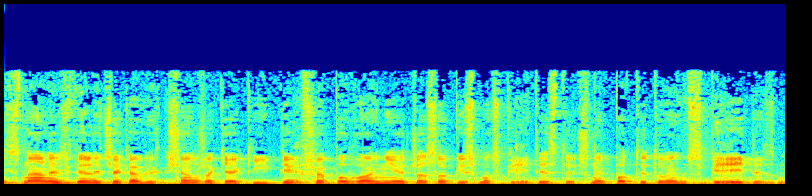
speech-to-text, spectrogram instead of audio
znaleźć wiele ciekawych książek, jak i pierwsze po wojnie czasopismo spirytystyczne pod tytułem Spirytyzm.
